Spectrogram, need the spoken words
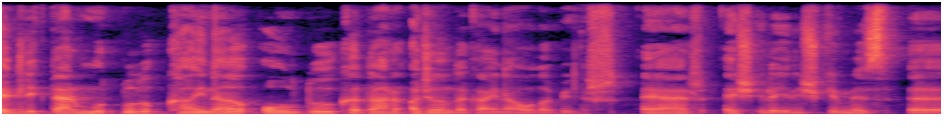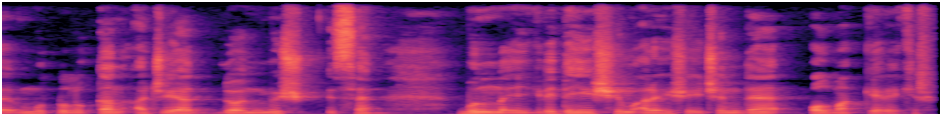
Evlilikler mutluluk kaynağı olduğu kadar acının da kaynağı olabilir. Eğer eş ile ilişkimiz e, mutluluktan acıya dönmüş ise bununla ilgili değişim arayışı içinde olmak gerekir.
